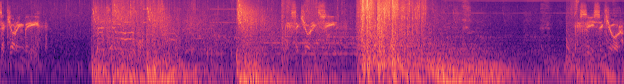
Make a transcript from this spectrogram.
Securing B. Securing C. C secure.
